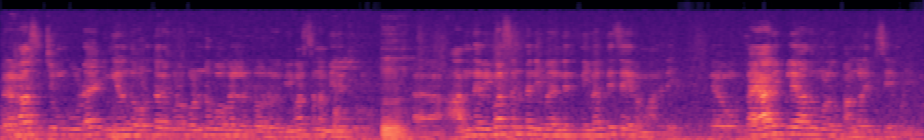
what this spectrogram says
பிரகாசிச்சும் கூட இங்க இருந்த ஒருத்தரை கூட கொண்டு போகல என்ற ஒரு விமர்சனம் இருக்குது. அந்த விமர்சனத்தை நிவர்த்தி செய்யற மாதிரி தயாரிப்புலயாவது உங்களுக்கு பங்களிப்பு செய்ய முடியுமா?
